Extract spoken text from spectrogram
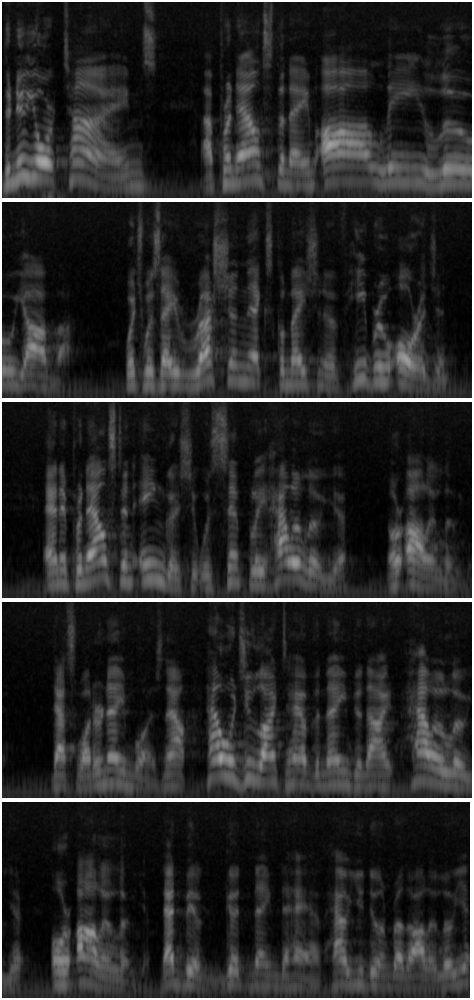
The New York Times uh, pronounced the name Alliluyeva, which was a Russian exclamation of Hebrew origin, and it pronounced in English, it was simply Hallelujah or Alleluia. That's what her name was. Now, how would you like to have the name tonight, Hallelujah or Alleluia? That'd be a good name to have. How you doing, brother? Alleluia.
